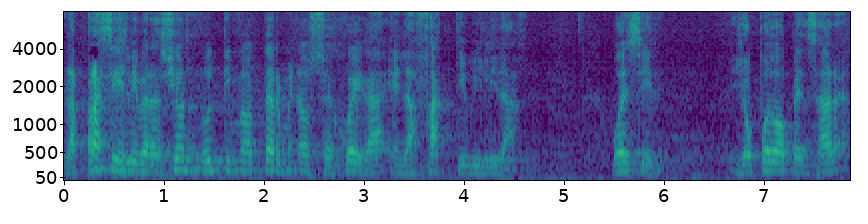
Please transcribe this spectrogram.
La praxis liberación, en último término, se juega en la factibilidad. Es decir, yo puedo pensar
